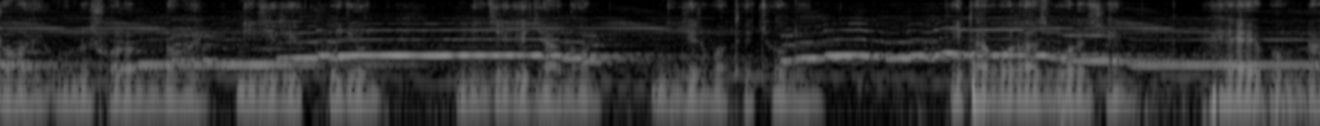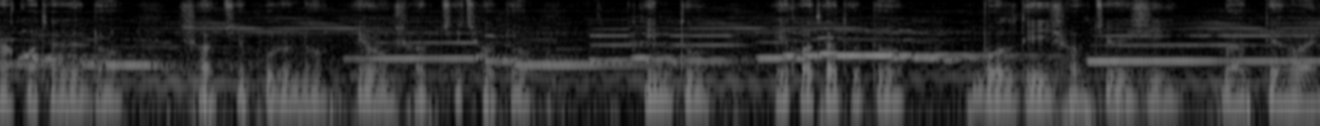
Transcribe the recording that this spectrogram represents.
নয়, অনুসরণ নয়। নিজেকে খুঁজুন, নিজেকে জানুন, নিজের পথে চলুন। পিথাগোরাস বলেছেন হ্যাঁ এবং না কথা দুটো সবচেয়ে পুরনো এবং সবচেয়ে ছোট। কিন্তু এ কথা দুটো বলতেই সবচেয়ে বেশি ভাবতে হয়।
